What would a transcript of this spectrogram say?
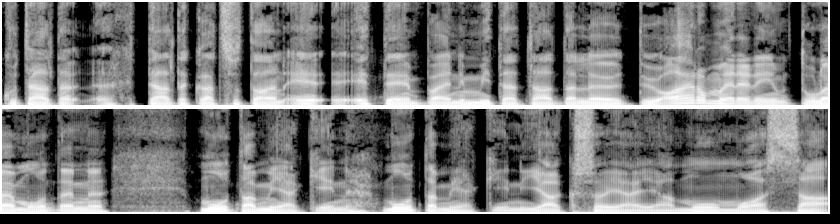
kun täältä, täältä katsotaan e-, eteenpäin, niin mitä täältä löytyy. Iron Maidenin tulee muuten muutamiakin, muutamiakin jaksoja ja muun muassa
